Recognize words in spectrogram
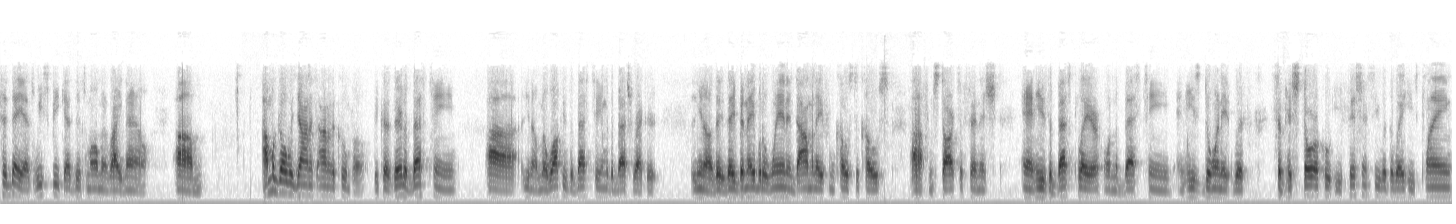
today as we speak at this moment right now um, I'm gonna go with Giannis Antetokounmpo because they're the best team. Uh, you know, Milwaukee's the best team with the best record. You know, they, they've been able to win and dominate from coast to coast, uh, from start to finish. And he's the best player on the best team, and he's doing it with some historical efficiency with the way he's playing,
